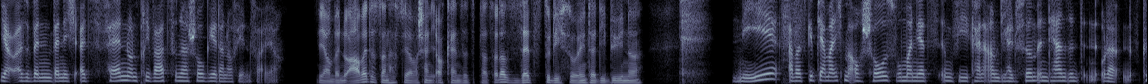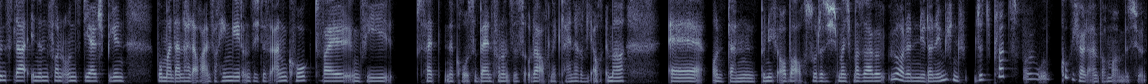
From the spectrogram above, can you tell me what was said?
Ja, also wenn, wenn ich als Fan und privat zu einer Show gehe, dann auf jeden Fall, ja. Ja, und wenn du arbeitest, dann hast du ja wahrscheinlich auch keinen Sitzplatz, oder? Setzt du dich so hinter die Bühne? Nee, aber es gibt ja manchmal auch Shows, wo man jetzt irgendwie, keine Ahnung, die halt firmenintern sind oder KünstlerInnen von uns, die halt spielen, wo man dann halt auch einfach hingeht und sich das anguckt, weil irgendwie es halt eine große Band von uns ist oder auch eine kleinere, wie auch immer. Äh, und dann bin ich aber auch so, dass ich manchmal sage, ja, dann, nee, dann nehme ich einen Sitzplatz, gucke ich halt einfach mal ein bisschen.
